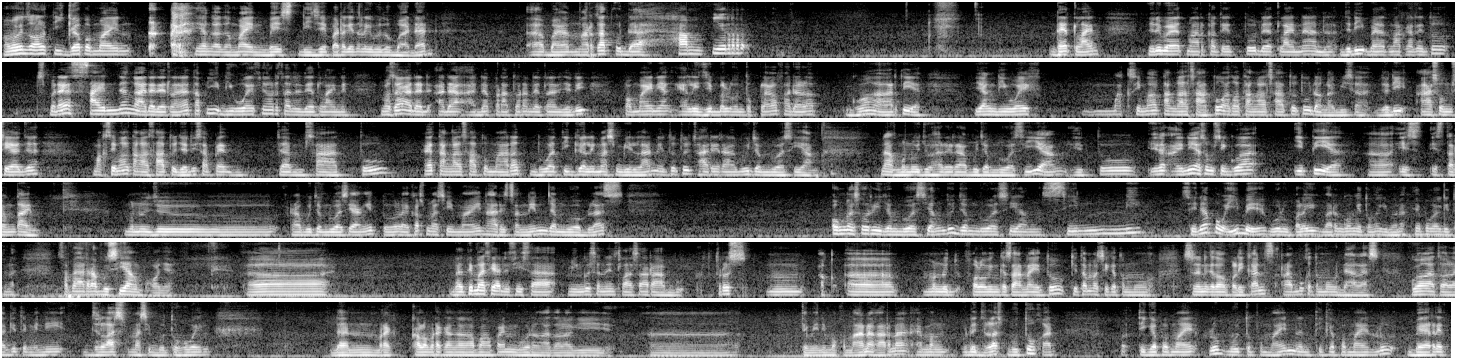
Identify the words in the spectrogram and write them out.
ngomongin soal tiga pemain yang gak main base DJ pada kita lagi butuh badan uh, Bayern Market udah hampir deadline jadi Bayern Market itu deadline-nya ada jadi Bayern Market itu sebenarnya sign-nya nggak ada deadline-nya tapi di wave-nya harus ada deadline-nya. Maksudnya ada ada ada peraturan deadline. Jadi pemain yang eligible untuk playoff adalah gua nggak ngerti ya. Yang di wave maksimal tanggal 1 atau tanggal 1 tuh udah nggak bisa. Jadi asumsi aja maksimal tanggal 1. Jadi sampai jam 1 eh tanggal 1 Maret 2359 itu tuh hari Rabu jam 2 siang. Nah, menuju hari Rabu jam 2 siang itu ini, ini asumsi gua IT ya, uh, Eastern Time. Menuju Rabu jam 2 siang itu Lakers masih main hari Senin jam 12 oh enggak sorry jam 2 siang tuh jam 2 siang sini. Sini apa WIB ya? Gue lupa lagi kemarin gue ngitungnya gimana. Ya pokoknya gitulah. Sampai Rabu siang pokoknya. Uh, berarti masih ada sisa Minggu Senin Selasa Rabu. Terus mm, uh, menuju following ke sana itu kita masih ketemu Senin ketemu Pelicans, Rabu ketemu Dallas. Gua nggak tahu lagi tim ini jelas masih butuh wing. Dan mereka kalau mereka nggak ngapa-ngapain gue udah nggak tahu lagi uh, tim ini mau ke mana. Karena emang udah jelas butuh kan. Tiga pemain lu butuh pemain dan tiga pemain lu beret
